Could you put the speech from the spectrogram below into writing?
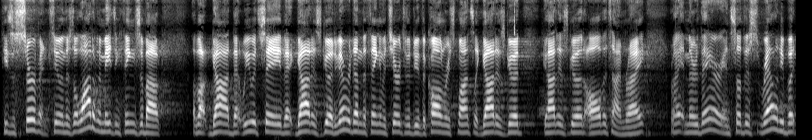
he's a servant too. And there's a lot of amazing things about, about God that we would say that God is good. Have you ever done the thing in the church we do the call and response like God is good, God is good all the time, right? Right? And they're there. And so this reality, but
